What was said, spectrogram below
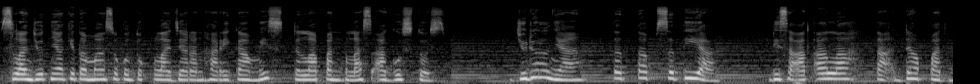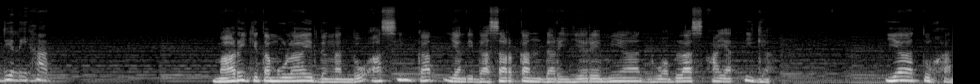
Selanjutnya kita masuk untuk pelajaran hari Kamis 18 Agustus. Judulnya Tetap Setia di saat Allah tak dapat dilihat. Mari kita mulai dengan doa singkat yang didasarkan dari Yeremia 12 ayat 3. Ya Tuhan,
